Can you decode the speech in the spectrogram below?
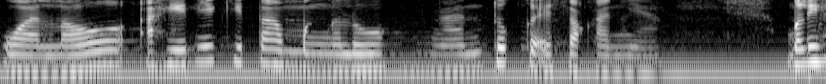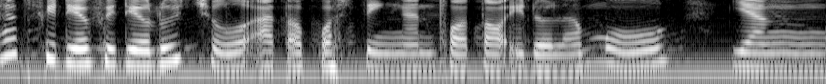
walau akhirnya kita mengeluh ngantuk keesokannya. Melihat video-video lucu atau postingan foto idolamu yang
